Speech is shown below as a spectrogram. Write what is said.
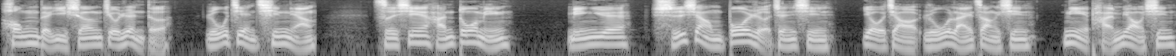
轰的一声就认得，如见亲娘。此心含多名，名曰实相般若真心，又叫如来藏心、涅盘妙心，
